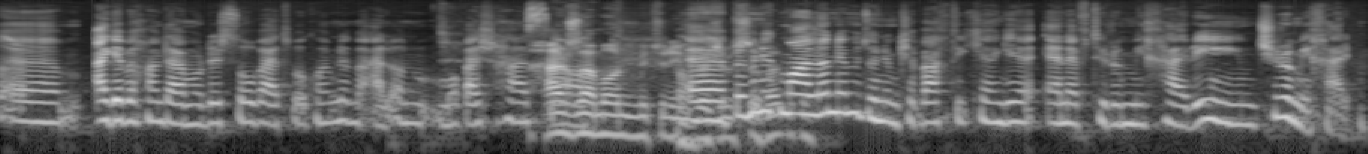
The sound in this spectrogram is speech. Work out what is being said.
هم اگه بخوایم در موردش صحبت بکنیم الان موقعش هست هر زمان می‌تونیم ببینید ما الان نمی‌دونیم که وقتی که اگه NFT رو می‌خریم چی رو می‌خریم؟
